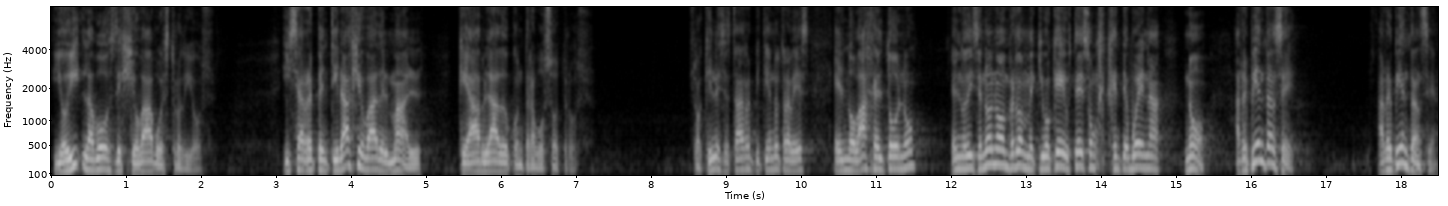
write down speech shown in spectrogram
y oíd la voz de Jehová vuestro Dios. Y se arrepentirá Jehová del mal que ha hablado contra vosotros. So aquí les está repitiendo otra vez, él no baja el tono, él no dice, no, no, perdón, me equivoqué, ustedes son gente buena. No, arrepiéntanse, arrepiéntanse.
